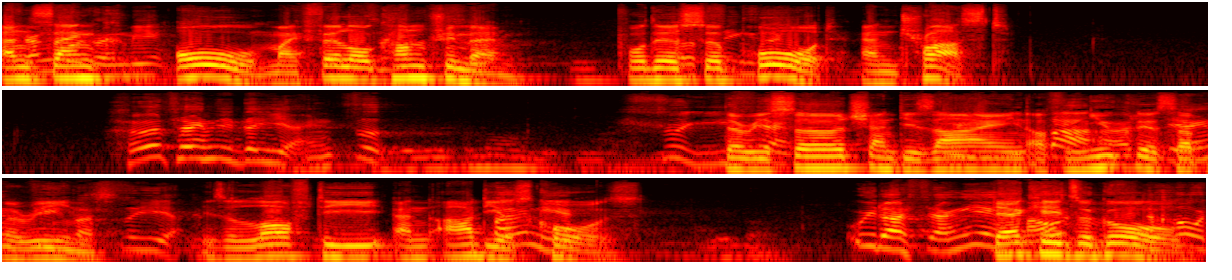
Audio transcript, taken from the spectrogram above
and thank all my fellow countrymen for their support and trust. The research and design of nuclear submarines is a lofty and arduous cause. Decades ago,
